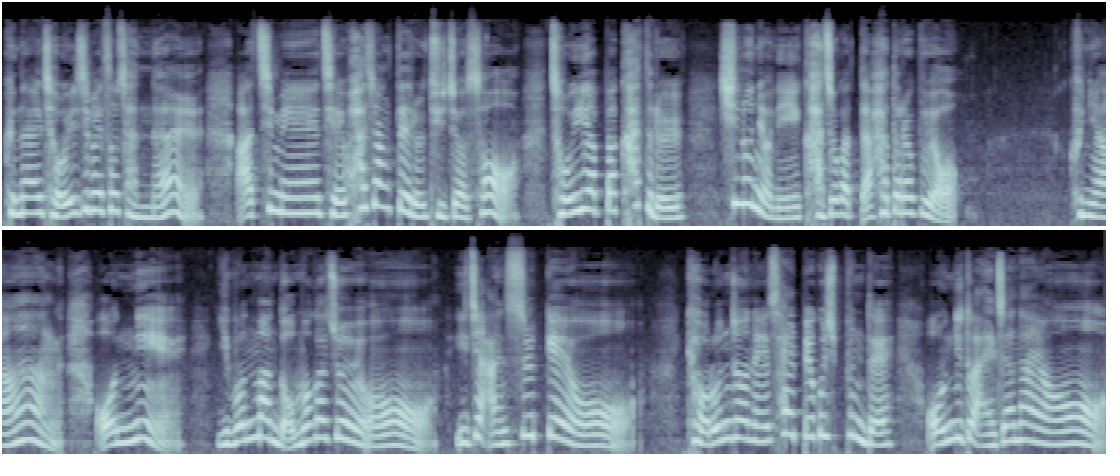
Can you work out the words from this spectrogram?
그날 저희 집에서 잔 날 아침에 제 화장대를 뒤져서 저희 아빠 카드를 신우년이 가져갔다 하더라고요. 그냥 언니 이번만 넘어가줘요. 이제 안 쓸게요. 결혼 전에 살 빼고 싶은데 언니도 알잖아요.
